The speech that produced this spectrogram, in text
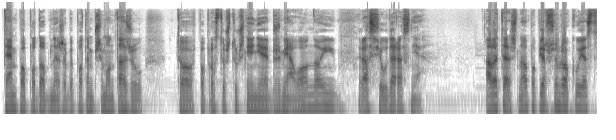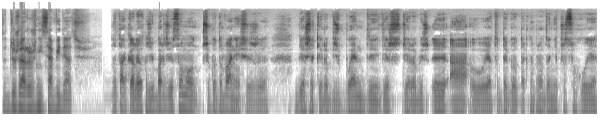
tempo podobne, żeby potem przy montażu to po prostu sztucznie nie brzmiało, no i raz się uda, raz nie. Ale też, no, po pierwszym roku jest duża różnica widać. No tak, ale chodzi bardziej o samo przygotowanie się, że wiesz, jakie robisz błędy, wiesz, gdzie robisz y, a, u. Ja to tego tak naprawdę nie przesłuchuję.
